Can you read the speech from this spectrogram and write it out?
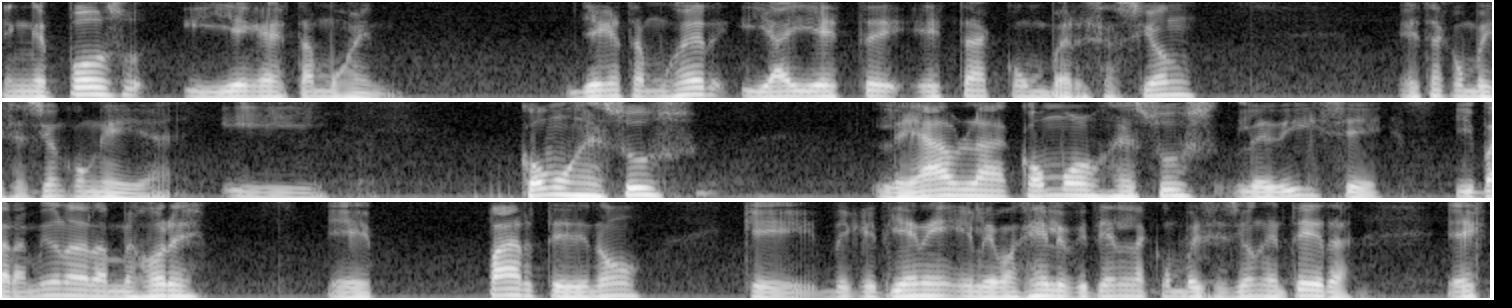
en el pozo y llega esta mujer. Llega esta mujer y hay este, esta conversación esta conversación con ella y cómo Jesús le habla cómo Jesús le dice, y para mí una de las mejores eh, partes ¿no? Que, de que tiene el Evangelio, que tiene la conversación entera, es,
